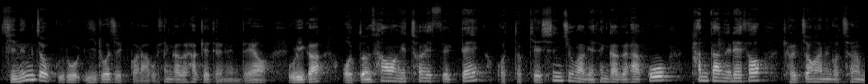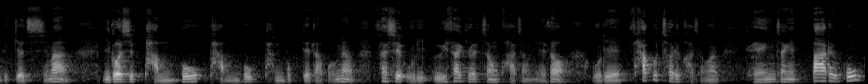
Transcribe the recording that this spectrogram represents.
기능적으로 이루어질 거라고 생각을 하게 되는데요. 우리가 어떤 상황에 처했을 때 어떻게 신중하게 생각을 하고 판단을 해서 결정하는 것처럼 느껴지지만 이것이 반복, 반복, 반복되다 보면 사실 우리 의사결정 과정에서 우리의 사고 처리 과정은 굉장히 빠르고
